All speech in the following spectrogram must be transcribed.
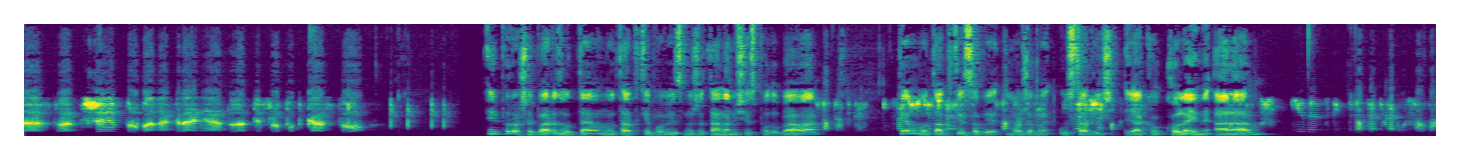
Raz, dwa, trzy. Próba nagrania dla Tyflo Podcastu. I proszę bardzo, tę notatkę powiedzmy, że ta nam się spodobała. Tę 24 notatkę sobie notatkę. możemy ustawić 06 jako kolejny alarm. Jeden z notatka głosowa.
